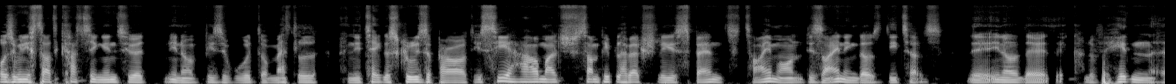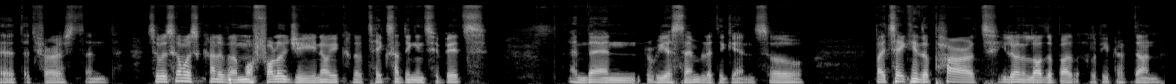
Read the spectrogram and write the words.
also when you start cutting into a you know piece of wood or metal and you take the screws apart you see how much some people have actually spent time on designing those details they you know they're, they're kind of hidden at, at, first and so it's almost kind of a morphology you know you kind of take something into bits and then reassemble it again. So by taking it apart, you learn a lot about what other people have done.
